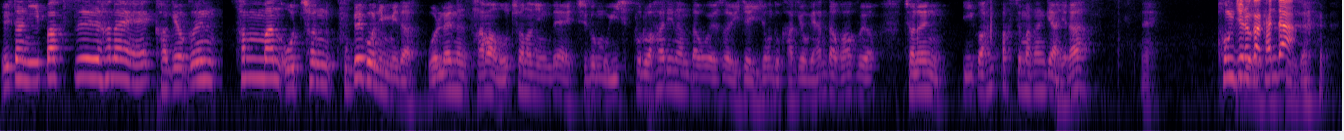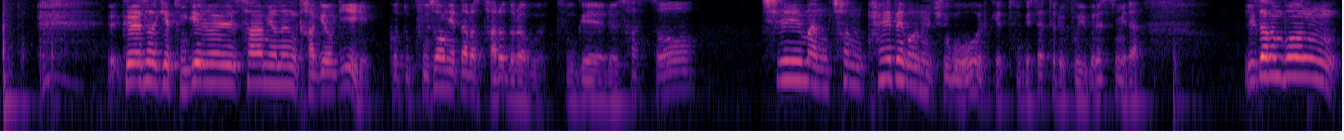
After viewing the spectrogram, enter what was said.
일단 이 박스 하나의 가격은 35,900원입니다. 원래는 45,000원인데, 지금 뭐 20% 할인한다고 해서 이제 이 정도 가격에 한다고 하고요. 저는 이거 한 박스만 한 게 아니라, 네. 홍진호가 간다. 그래서 이렇게 두 개를 사면은 가격이 그것도 구성에 따라서 다르더라고요. 두 개를 샀어 71,800원을 주고 이렇게 두 개 세트를 구입을 했습니다. 일단 한번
